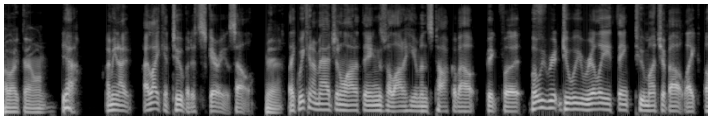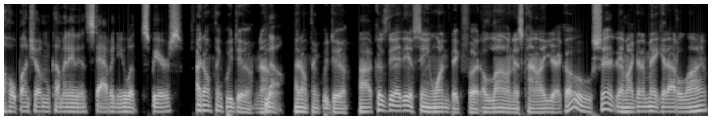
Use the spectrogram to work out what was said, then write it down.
I like that one. Yeah, I mean, I I like it too, but it's scary as hell. Yeah. Like we can imagine a lot of things. A lot of humans talk about Bigfoot, but we re- do we really think too much about like a whole bunch of them coming in and stabbing you with spears? I don't think we do. No. No. I don't think we do. Because the idea of seeing one Bigfoot alone is kind of like, you're like, oh shit, am I going to make it out alive?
